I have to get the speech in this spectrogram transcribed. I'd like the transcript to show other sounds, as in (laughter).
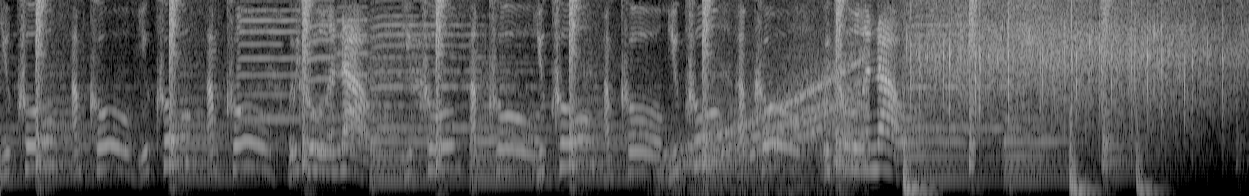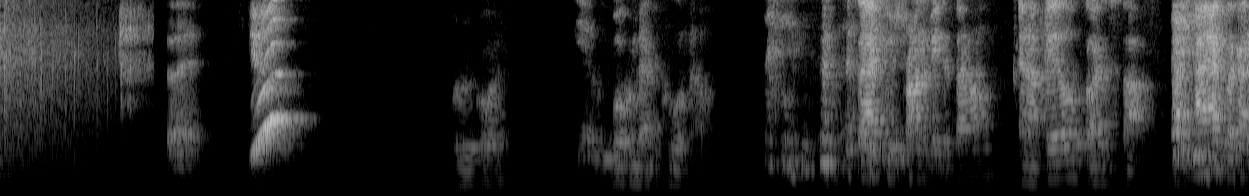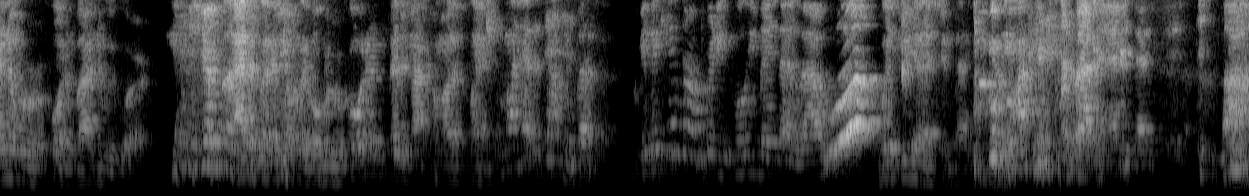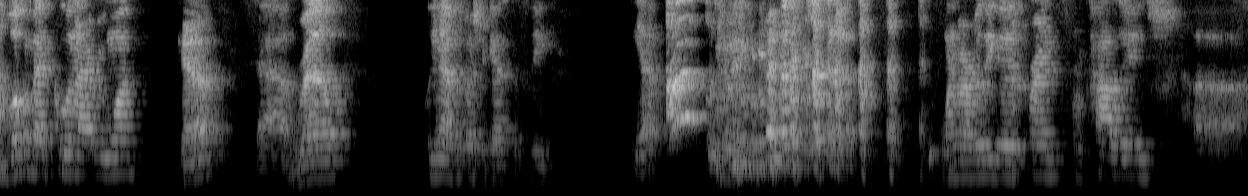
You cool, I'm cool. You cool, I'm cool. We coolin' out. You cool, I'm cool. You cool, I'm cool. You cool, I'm cool. We coolin' out. We're recording? Yeah, we welcome back to Cool Now. (laughs) so I actually was trying to make a sound and I failed, so I just stopped. I, I act like I didn't know we were recording, but I knew we were. (laughs) I had to play that show. I was like, oh, we're recording? That did not come out as planned. In my head, it sounded better. I mean, it came out pretty cool. You made that loud. Woo! Wait till you hear that shit back. (laughs) I'm about to edit that shit. Ah, welcome back to Cool Now, everyone. Kev? Sal? Rel, we have a special guest this week. We have (laughs) one of our really good friends from college. Uh,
